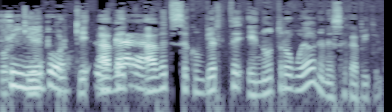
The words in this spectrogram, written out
Porque, Sí, po, porque. Abed se convierte en otro weón en ese capítulo.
